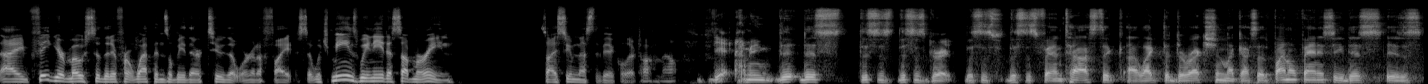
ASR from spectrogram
I figure most of the different weapons will be there too that we're gonna fight. So which means we need a submarine. So I assume that's the vehicle they're talking about. Yeah, I mean, th- this this is this is great. This is this is fantastic. I like the direction. Like I said, Final Fantasy. This is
